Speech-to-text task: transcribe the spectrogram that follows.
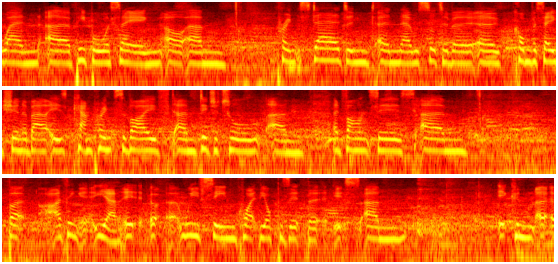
when uh, people were saying, oh, um, print's dead, and, and there was sort of a, a conversation about is can print survive um, digital um, advances. Um, but I think, yeah, it, uh, we've seen quite the opposite that it's um, it can uh,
